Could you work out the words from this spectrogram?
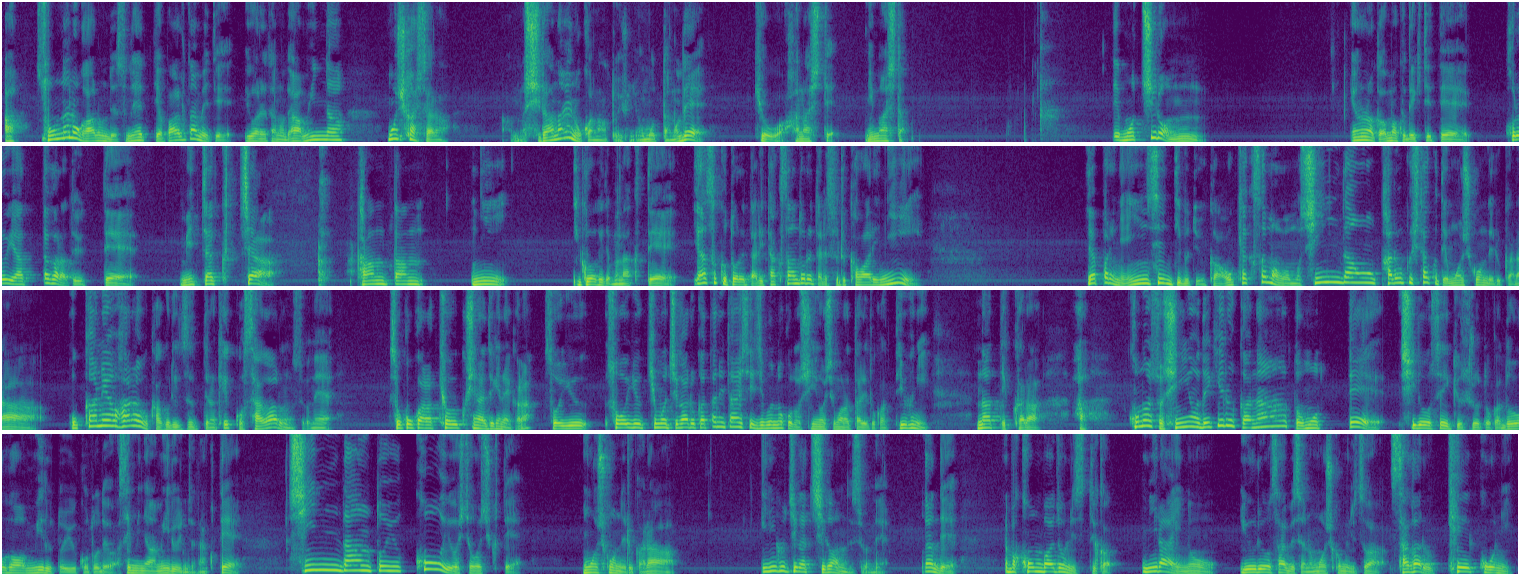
あ、そんなのがあるんですねってやっぱ改めて言われたので、あ、みんなもしかしたら知らないのかなというふうに思ったので、今日は話してみました。ってもちろん、世の中うまくできてて、これをやったからといって、めちゃくちゃ簡単に行くわけでもなくて、安く取れたり、たくさん取れたりする代わりに、やっぱりね、インセンティブというか、お客様はもう診断を軽くしたくて申し込んでるから、お金を払う確率っていうのは結構差があるんですよね。そこから教育しないといけないから、そういう、そういう気持ちがある方に対して自分のことを信用してもらったりとかっていうふうになっていくから、あ、この人信用できるかなと思って資料請求するとか動画を見るということでは、セミナー見るんじゃなくて、診断という行為をしてほしくて申し込んでるから、入り口が違うんですよね。なんで、やっぱコンバージョン率っていうか、未来の有料サービスへの申し込み率は下がる傾向に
